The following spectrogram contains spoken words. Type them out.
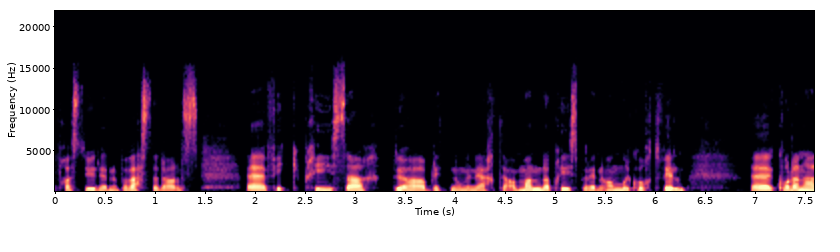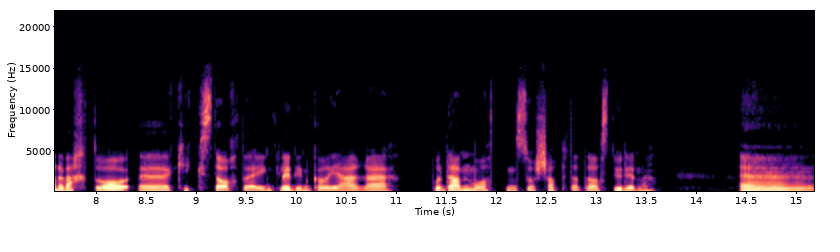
fra studiene på Westerdals fikk priser. Du har blitt nominert til Amanda-pris på din andre kortfilm. Hvordan har det vært å kickstarte egentlig din karriere på den måten så kjapt etter studiene? Eh,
